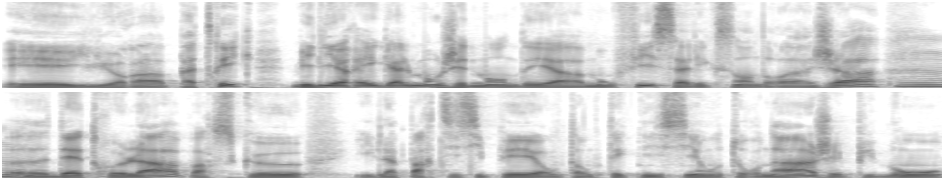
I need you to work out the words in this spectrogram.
et il y aura Patrick, mais il y aura également, j'ai demandé à mon fils Alexandre Aja Mhm. d'être là parce que il a participé en tant que technicien au tournage, et puis bon.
